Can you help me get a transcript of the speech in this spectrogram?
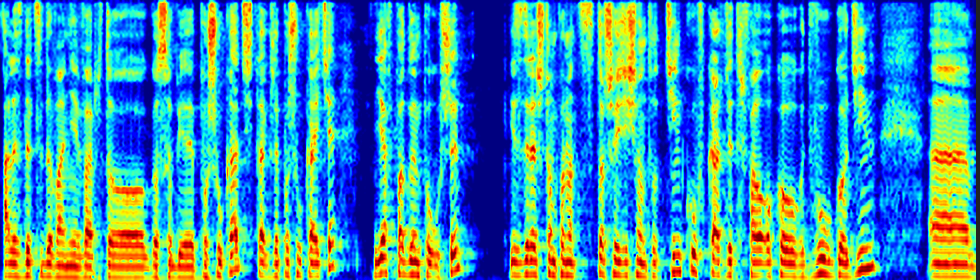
ale zdecydowanie warto go sobie poszukać, także poszukajcie. Ja wpadłem po uszy. Jest zresztą ponad 160 odcinków, każdy trwał około dwóch godzin, e,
